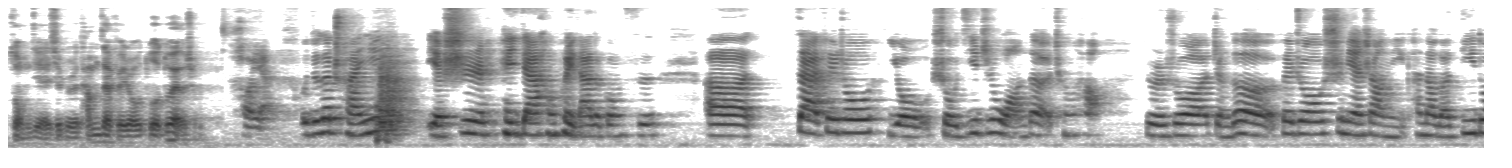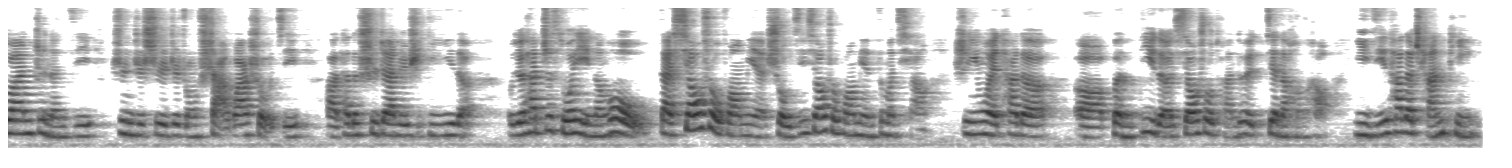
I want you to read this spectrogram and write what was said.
总结一下，比如他们在非洲做对了什么？好呀，我觉得传音也是一家很伟大的公司，呃，在非洲有手机之王的称号，就是说整个非洲市面上你看到的低端智能机，甚至是这种傻瓜手机啊，它的市占率是第一的。我觉得它之所以能够在销售方面，手机销售方面这么强，是因为它的呃本地的销售团队建得很好，以及它的产品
